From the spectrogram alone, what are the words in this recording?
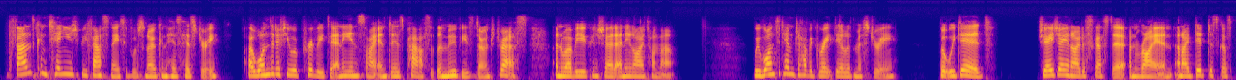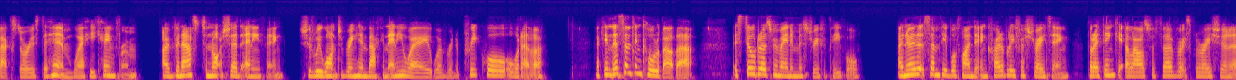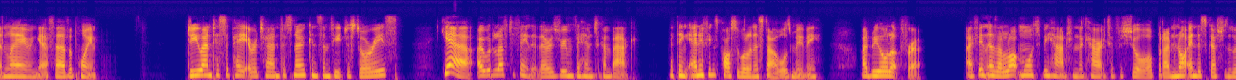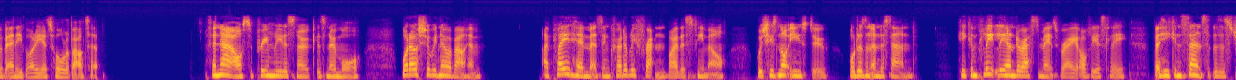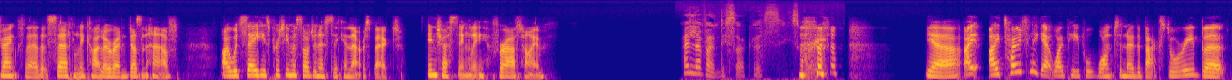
The fans continue to be fascinated with Snoke and his history. I wondered if you were privy to any insight into his past that the movies don't address, and whether you can shed any light on that. We wanted him to have a great deal of mystery, but we did. JJ and I discussed it, and Rian, and I did discuss backstories to him, where he came from. I've been asked to not shed anything, should we want to bring him back in any way, whether in a prequel or whatever. I think there's something cool about that. It still does remain a mystery for people. I know that some people find it incredibly frustrating, but I think it allows for further exploration and layering at a further point. Do you anticipate a return for Snoke in some future stories? Yeah, I would love to think that there is room for him to come back. I think anything's possible in a Star Wars movie. I'd be all up for it. I think there's a lot more to be had from the character for sure, but I'm not in discussions with anybody at all about it. For now, Supreme Leader Snoke is no more. What else should we know about him? I played him as incredibly threatened by this female, which he's not used to or doesn't understand. He completely underestimates Rey, obviously, but he can sense that there's a strength there that certainly Kylo Ren doesn't have. I would say he's pretty misogynistic in that respect. Interestingly, for our time. I love Andy Serkis. He's great. Yeah, I, I totally get why people want to know the backstory, but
